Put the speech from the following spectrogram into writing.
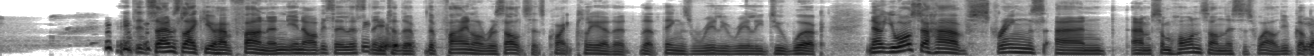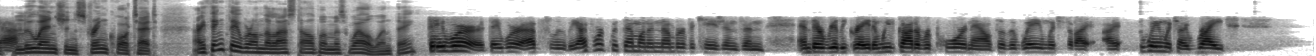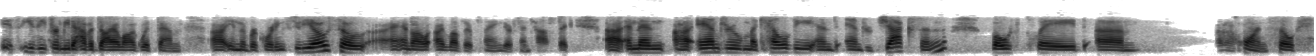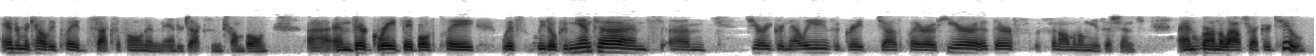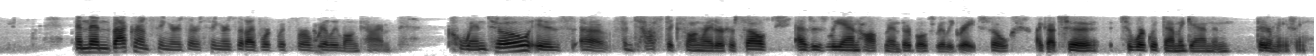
it, it, sounds like you have fun, and you know, obviously, listening to the, the final results, it's quite clear that that things really, really do work. Now, you also have strings and um, some horns on this as well. You've got yeah. the Blue Engine String Quartet. I think they were on the last album as well, weren't they? They were. They were absolutely. I've worked with them on a number of occasions, and and they're really great. And we've got a rapport now. So the way in which that I, I the way in which I write it's easy for me to have a dialogue with them uh, in the recording studio. So, and I, I love their playing; they're fantastic. Uh, and then uh, Andrew McKelvey and Andrew Jackson both played um, uh, horns. So Andrew McKelvey played saxophone and Andrew Jackson trombone, uh, and they're great. They both play with Lido Pimienta and um, Jerry Granelli is a great jazz player out here. They're phenomenal musicians, and we're on the last record too. And then background singers are singers that I've worked with for a really long time. Cuento is a fantastic songwriter herself, as is Leanne Hoffman. They're both really great. So I got to, to work with them again, and they're amazing.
